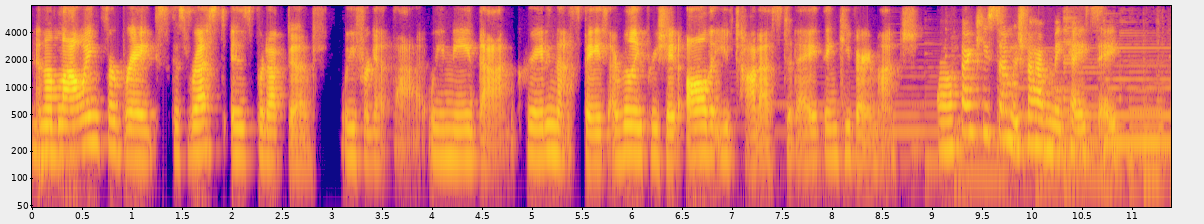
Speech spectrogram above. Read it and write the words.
and mm-hmm. allowing for breaks because rest is productive. We forget that. We need that, creating that space. I really appreciate all that you've taught us today. Thank you very much. Oh, thank you so much for having me, Katie.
